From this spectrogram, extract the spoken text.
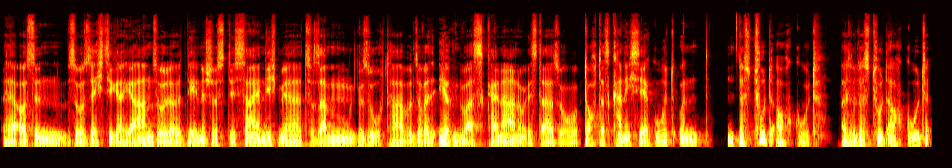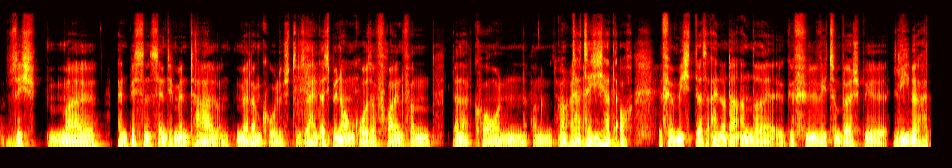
äh, aus den so 60er Jahren so dänisches Design, die ich mir zusammengesucht habe und so was. Irgendwas, keine Ahnung, ist da so. Doch, das kann ich sehr gut und das tut auch gut. Also das tut auch gut, sich mal ein bisschen sentimental und melancholisch zu sein. Also ich bin auch ein großer Freund von Leonard Cohen und, und tatsächlich hat auch für mich das ein oder andere Gefühl, wie zum Beispiel Liebe, hat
